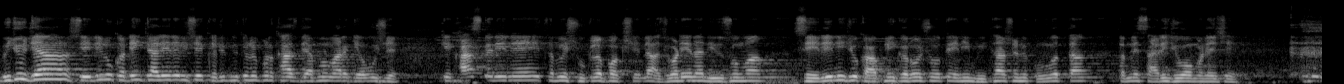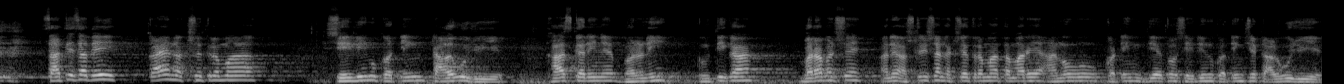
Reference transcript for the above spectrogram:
બીજું, જ્યાં શેરડીનું કટિંગ ચાલી રહ્યું છે, ખેડૂત મિત્રોને પણ ખાસ ધ્યાનમાં મારે કહેવું છે કે ખાસ કરીને તમે શુક્લ પક્ષ એટલે અજવાડિયાના દિવસોમાં શેરડીની જો કાપણી કરો છો, તો એની મીઠાશ અને ગુણવત્તા તમને સારી જોવા મળે છે. સાથે સાથે કયા નક્ષત્રમાં શેરડીનું કટિંગ ટાળવું જોઈએ? ખાસ કરીને ભરણી, કૃતિકા, બરાબર છે? અને અશ્લેષા નક્ષત્રમાં તમારે આનું કટિંગ જે અથવા શેરડીનું કટિંગ છે, ટાળવું જોઈએ.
